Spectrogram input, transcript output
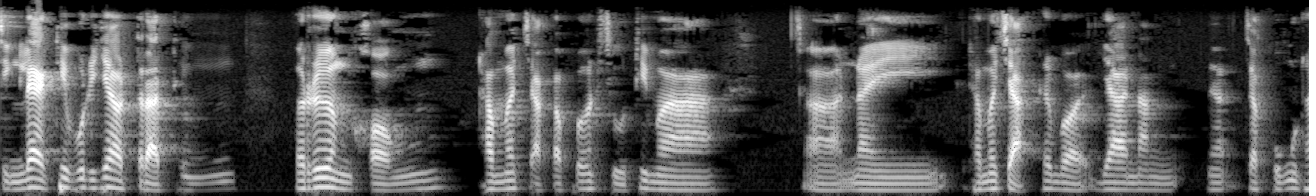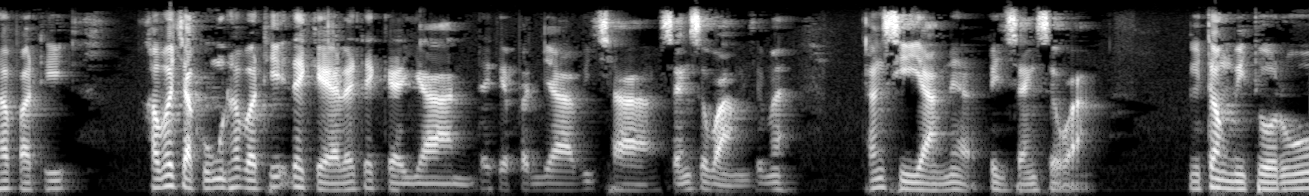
สิ่งแรกที่พระพุทธเจ้าตรัสถึงเรื่องของธรรมจักรกับพระสูตรที่มา ในธรรมจักรท่านบอกยานังเนี่ยจักขุงอุทปาธิคำว่าจักขุงอุทปาธิได้แก่อะไรได้แก่ญาณได้แก่ปัญญาวิชาแสงสว่างใช่ไหมทั้งสี่อย่างเนี่ยเป็นแสงสว่างคือต้องมีตัวรู้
